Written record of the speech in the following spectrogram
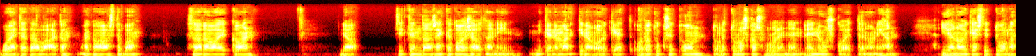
voi tätä olla aika, aika haastavaa saada aikaan. Ja sitten taas ehkä toisaalta, niin mikä ne markkinan oikeat odotukset on tuolle tuloskasvulle, en, en usko, että ne on ihan, ihan oikeasti tuolla,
